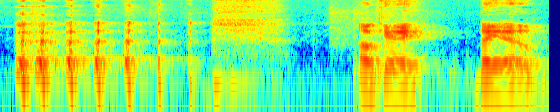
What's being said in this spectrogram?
okay, Beto,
